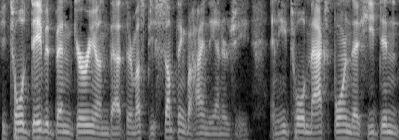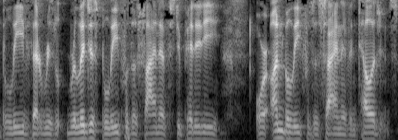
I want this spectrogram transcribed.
He told David Ben Gurion that there must be something behind the energy, and he told Max Born that he didn't believe that re- religious belief was a sign of stupidity or unbelief was a sign of intelligence.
